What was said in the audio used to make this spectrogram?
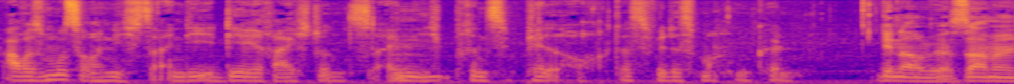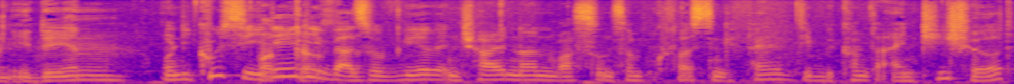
Aber es muss auch nicht sein. Die Idee reicht uns eigentlich Mhm. prinzipiell auch, dass wir das machen können. Genau, wir sammeln Ideen. Und die coolste Idee, Podcast. die wir, also wir entscheiden dann, was uns am besten gefällt, die bekommt ein T-Shirt,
